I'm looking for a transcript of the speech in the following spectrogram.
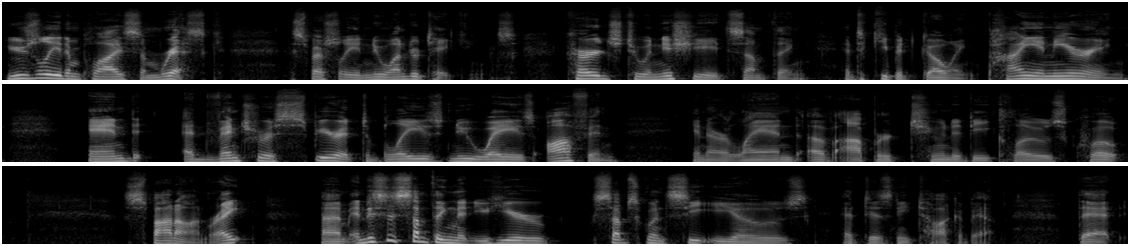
Usually it implies some risk, especially in new undertakings. Courage to initiate something and to keep it going, pioneering, and adventurous spirit to blaze new ways, often in our land of opportunity. Close quote. Spot on, right? Um, and this is something that you hear subsequent CEOs at Disney talk about that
